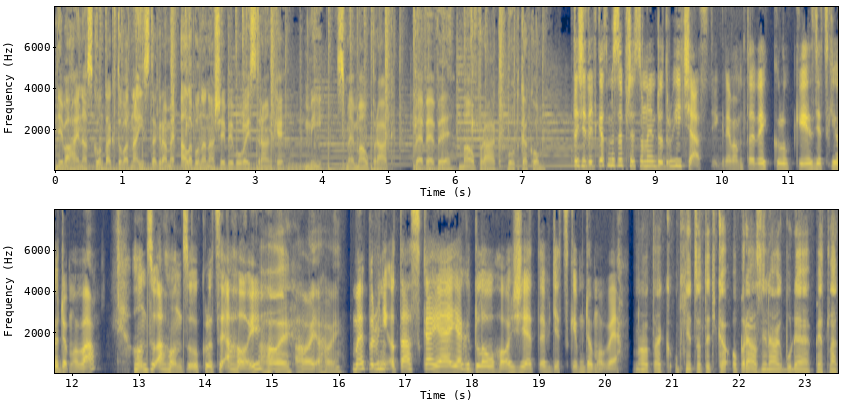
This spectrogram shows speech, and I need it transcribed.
Neváhaj nás kontaktovať na Instagrame alebo na našej webovej stránke. My sme Mauprák. www.mauprák.com Takže teďka jsme se přesunuli do druhé části, kde mám tady kluky z dětského domova. Honzu a Honzu, kluci ahoj. Ahoj. Ahoj, ahoj. Moje první otázka je, jak dlouho žijete v dětském domově? No tak u mě to teďka o prázdninách bude pět let.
